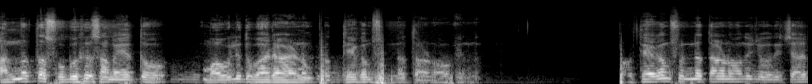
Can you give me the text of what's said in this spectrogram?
അന്നത്തെ സുബഹ് സമയത്തോ മൗലിദ് പാരായണം പ്രത്യേകം സുന്നത്താണോ എന്ന്? പ്രത്യേകം സുന്നത്താണോ എന്ന് ചോദിച്ചാൽ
